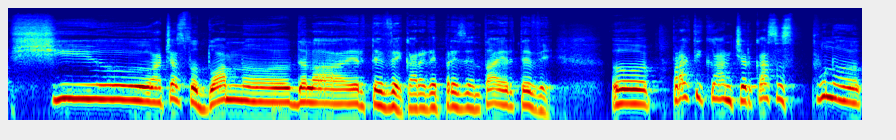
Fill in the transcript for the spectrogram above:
și uh, această doamnă de la RTV, care reprezenta RTV. Uh, practic a încercat să spună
